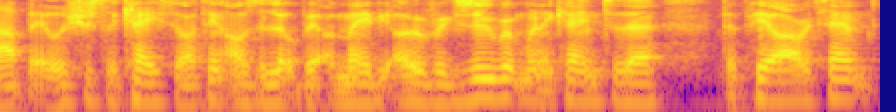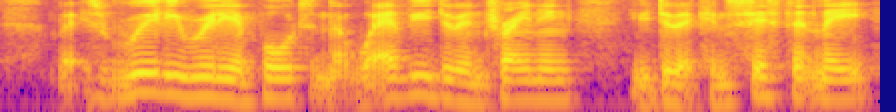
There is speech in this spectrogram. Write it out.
Uh, but it was just the case that I think I was a little bit maybe over exuberant when it came to the, the PR attempt. But it's really, really important that whatever you do in training, you do it consistently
